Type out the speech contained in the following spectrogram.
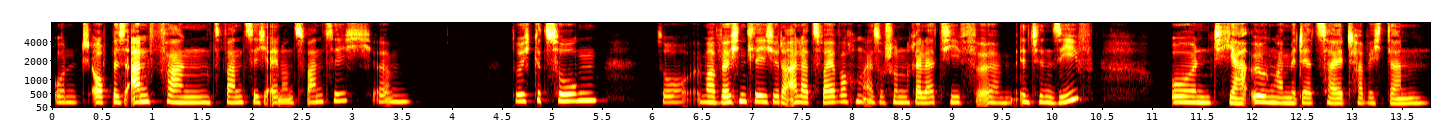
und auch bis Anfang 2021 ähm, durchgezogen. So immer wöchentlich oder aller zwei Wochen, also schon relativ ähm, intensiv. Und ja, irgendwann mit der Zeit habe ich dann,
